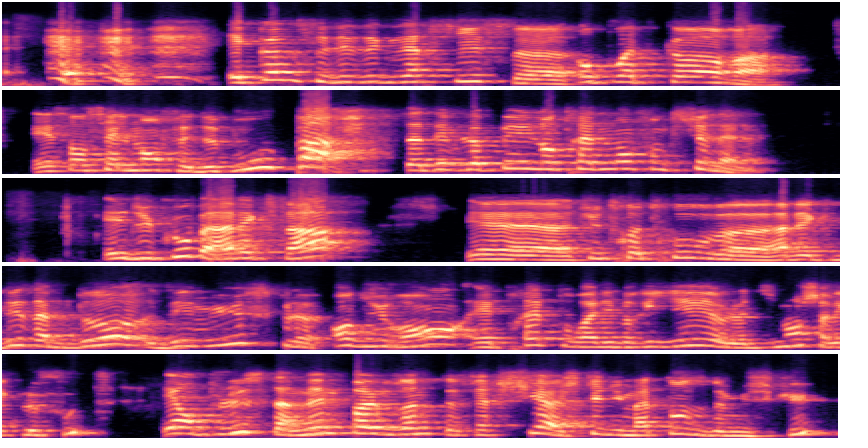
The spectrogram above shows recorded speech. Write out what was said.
et comme c'est des exercices euh, au poids de corps essentiellement faits debout, paf, tu as développé l'entraînement fonctionnel. Et du coup, bah, avec ça, euh, tu te retrouves euh, avec des abdos, des muscles endurants et prêt pour aller briller euh, le dimanche avec le foot. Et en plus, tu n'as même pas besoin de te faire chier à acheter du matos de muscu.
